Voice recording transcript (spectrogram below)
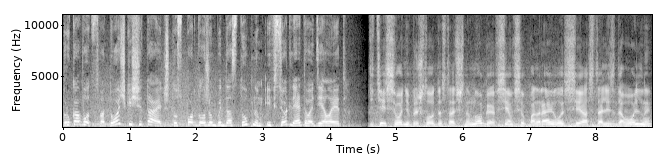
Руководство точки считает, что спорт должен быть доступным и все для этого делает. Детей сегодня пришло достаточно много, всем все понравилось, все остались довольны.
